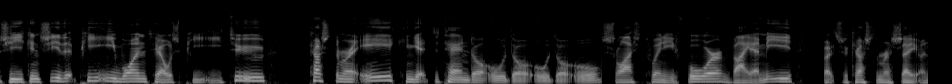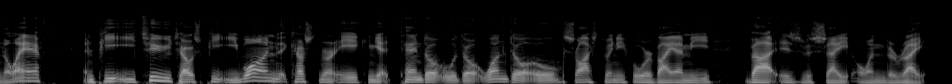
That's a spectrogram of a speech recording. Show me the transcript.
So you can see that PE1 tells PE2 customer A can get to 10.0.0.0 slash 24 via me. That's the customer site on the left. And PE2 tells PE1 that customer A can get 10.0.1.0 slash 24 via me. That is the site on the right.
